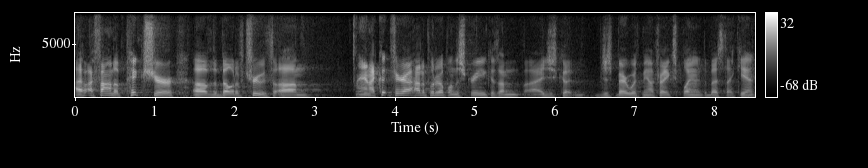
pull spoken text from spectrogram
I, I, found a picture of the belt of truth. Um, And I couldn't figure out how to put it up on the screen because I just couldn't. Just bear with me. I'll try to explain it the best I can.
